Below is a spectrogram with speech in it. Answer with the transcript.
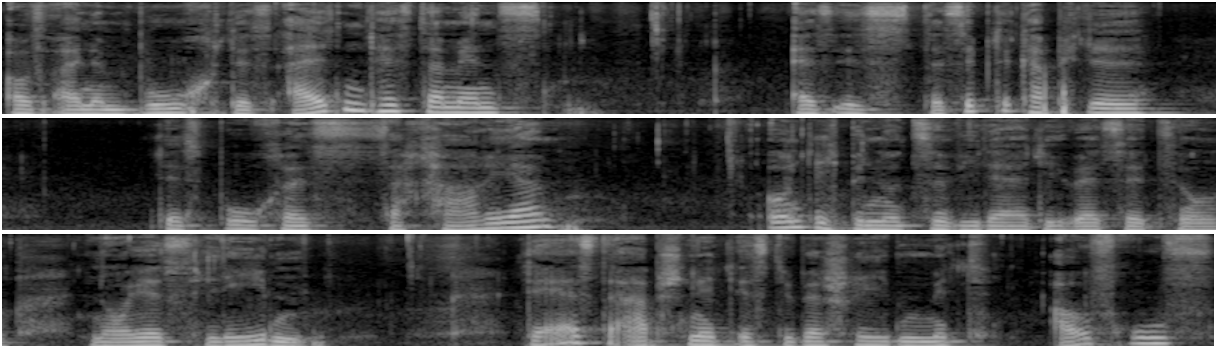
aus einem Buch des Alten Testaments. Es ist das siebte Kapitel des Buches Zacharia und ich benutze wieder die Übersetzung Neues Leben. Der erste Abschnitt ist überschrieben mit Aufruf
